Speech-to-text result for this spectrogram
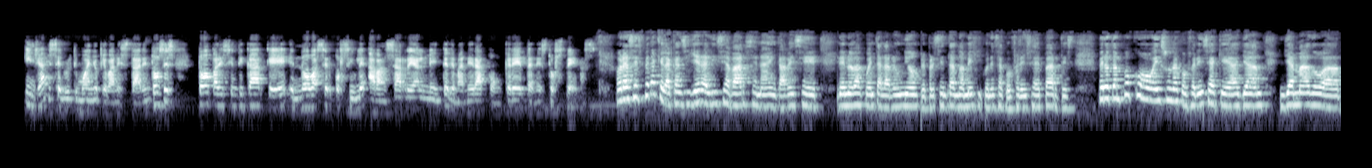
y ya es el último año que van a estar. Entonces, todo parece indicar que no va a ser posible avanzar realmente de manera concreta en estos temas. Ahora, se espera que la canciller Alicia Bárcena encabece de nueva cuenta la reunión representando a México en esa conferencia de partes, pero tampoco es una conferencia que haya llamado a,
